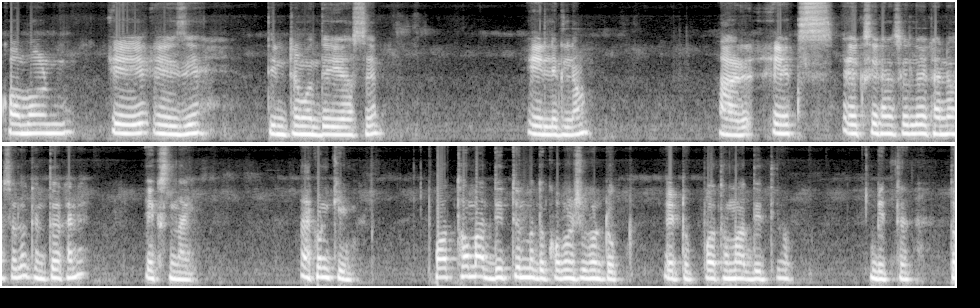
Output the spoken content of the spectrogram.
কমন এ এই যে তিনটের মধ্যে এ আছে, এ লিখলাম। আর এক্স এক্স এখানে ছিল, এখানেও ছিল, কিন্তু এখানে এক্স নাই। এখন কি? প্রথম আর দ্বিতীয়ের মধ্যে কমন সেখানটুক এটুক প্রথম আর দ্বিতীয় বৃত্তের। তো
